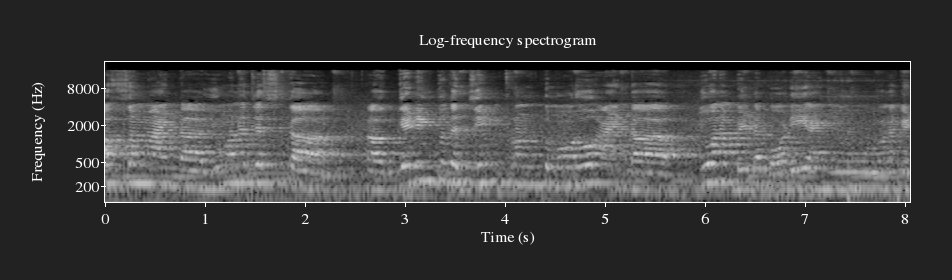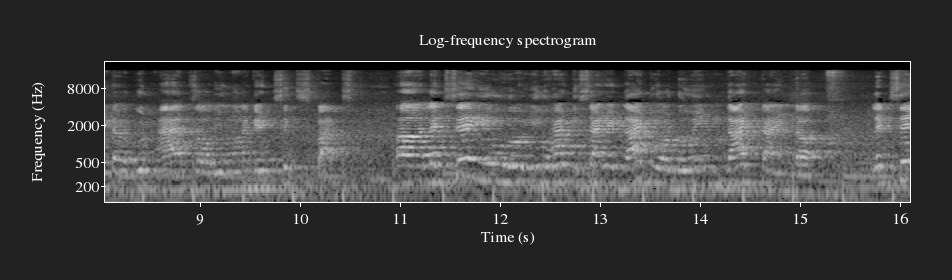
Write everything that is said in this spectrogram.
awesome and uh, you want to just uh, uh, get into the gym from tomorrow and uh, you want to build a body and you want to get a good abs or you want to get six packs. Uh, let's say you you have decided that you are doing that and uh, let's say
